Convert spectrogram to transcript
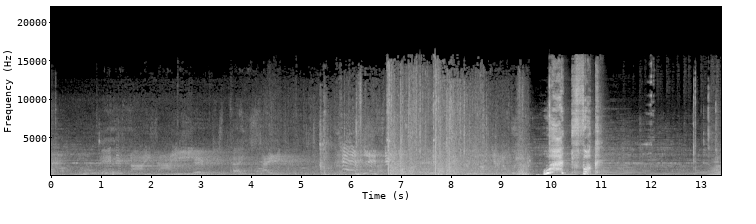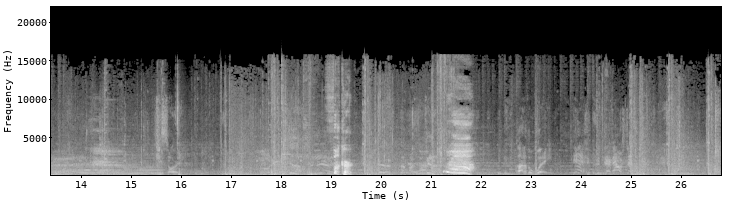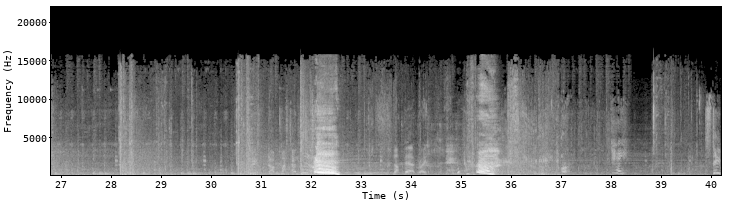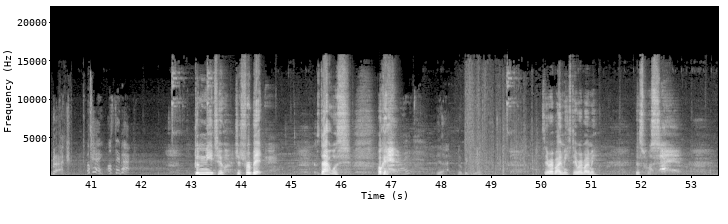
Not bad, right? Okay. Stay back! Okay, I'll stay back. Gonna need to, just for a bit. Cause that was... Okay, Yeah, no big deal. stay right by me, stay right by me. This was...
